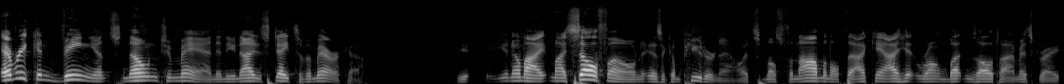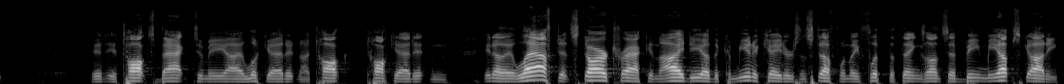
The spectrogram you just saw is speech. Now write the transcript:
every convenience known to man in the United States of America. You, you know, my, my cell phone is a computer now. It's the most phenomenal thing. I can't. I hit wrong buttons all the time. It's great. It, it talks back to me. I look at it and I talk talk at it, and you know, they laughed at Star Trek and the idea of the communicators and stuff when they flipped the things on said, Beam me up, Scotty.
